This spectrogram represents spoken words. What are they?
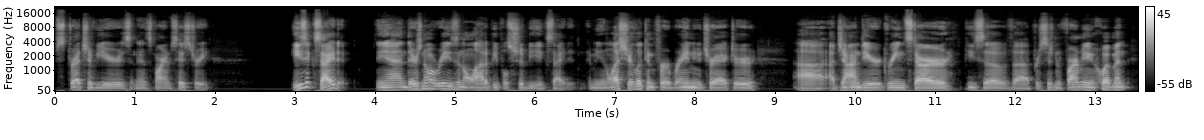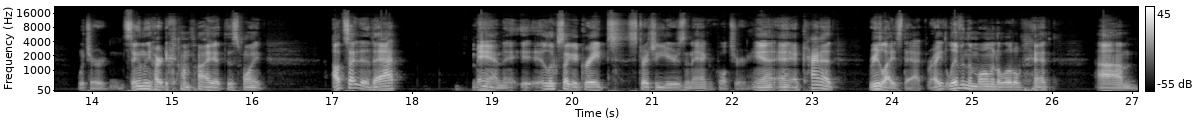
stretch of years in his farm's history. He's excited, and there's no reason a lot of people should be excited. I mean, unless you're looking for a brand new tractor, uh, a John Deere Green Star piece of uh, precision farming equipment, which are insanely hard to come by at this point. Outside of that, man, it, it looks like a great stretch of years in agriculture. And, and I kind of realized that, right? Live in the moment a little bit. Um,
